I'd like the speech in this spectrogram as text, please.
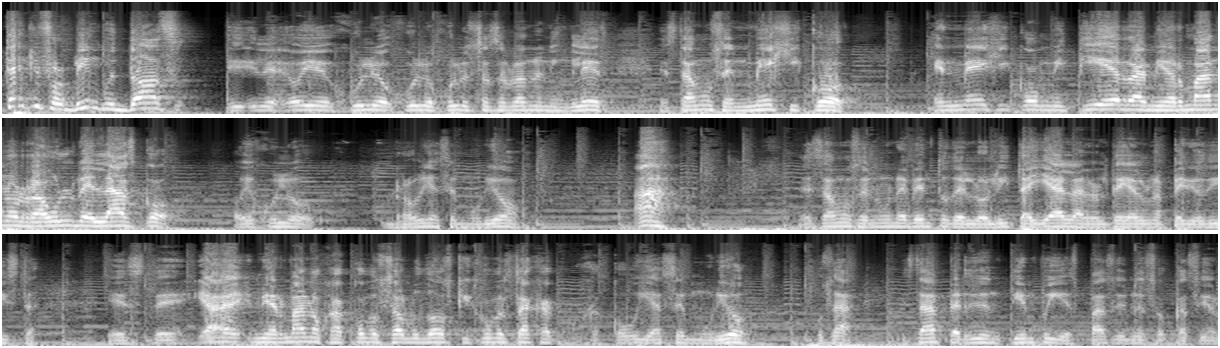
thank you for being with us. Y le, oye, Julio, Julio, Julio, estás hablando en inglés. Estamos en México. En México, mi tierra, mi hermano Raúl Velasco. Oye, Julio, Raúl ya se murió. Ah, estamos en un evento de Lolita Ayala, Lolita Ayala, una periodista. Este, ya mi hermano Jacobo Saludowski, ¿cómo está Jacobo? Ya se murió. O sea, estaba perdido en tiempo y espacio en esa ocasión.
